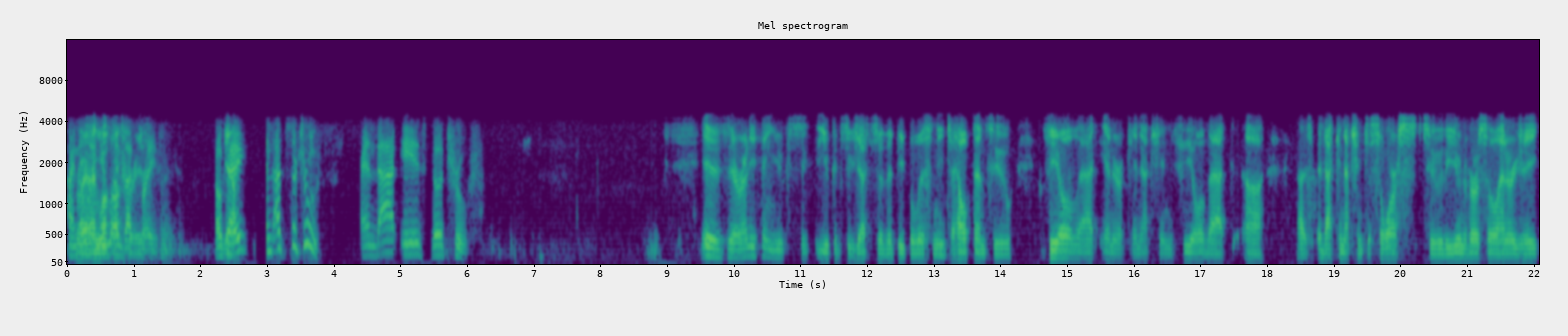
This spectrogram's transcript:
I know right, that I you love, love that, that phrase. phrase. Okay? Yeah. And that's the truth. And that is the truth. Is there anything you you could suggest to the people listening to help them to feel that inner connection, feel that uh, uh, that connection to source, to the universal energy?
